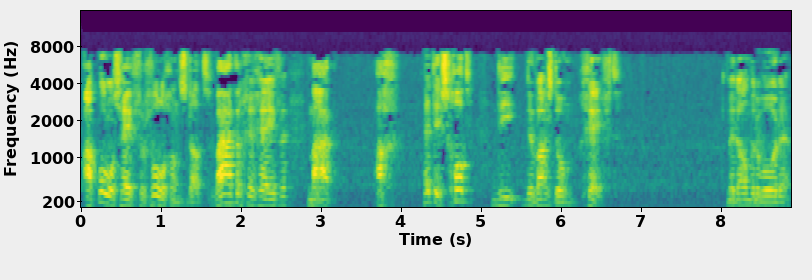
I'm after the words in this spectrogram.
Apollos heeft vervolgens dat water gegeven. Maar, ach, Het is God die de wasdom geeft. Met andere woorden,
